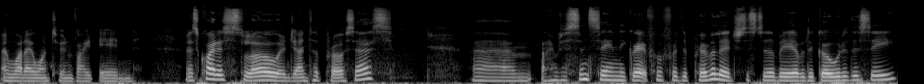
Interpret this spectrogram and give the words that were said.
and what I want to invite in. And it's quite a slow and gentle process. Um, I'm just insanely grateful for the privilege to still be able to go to the sea.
